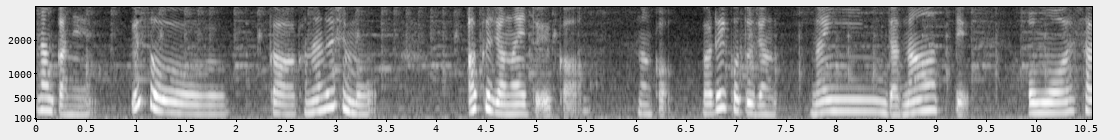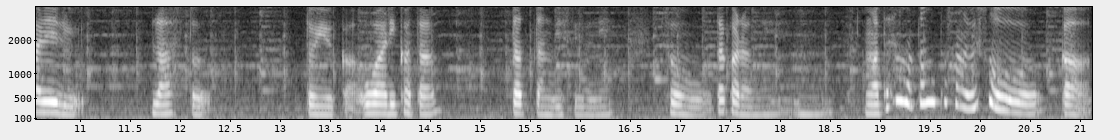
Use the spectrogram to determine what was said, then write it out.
なんかね嘘が必ずしも悪じゃないというかなんか悪いことじゃないんだなって思わされるラストというか終わり方だったんですよね。そうだからね、うん、私もともとその嘘が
